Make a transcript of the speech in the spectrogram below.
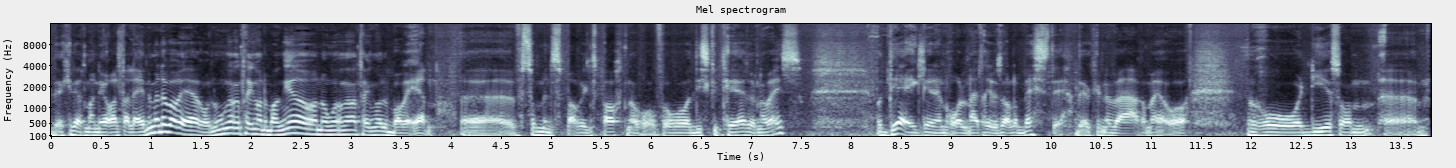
det er ikke det at man gjør alt alene, men det varierer. Noen ganger trenger du mange, og noen ganger trenger du bare én. Som en sparringspartner og for å diskutere underveis. Og det er egentlig den rollen jeg trives aller best i. Det å kunne være med og rådgi sånn eh,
